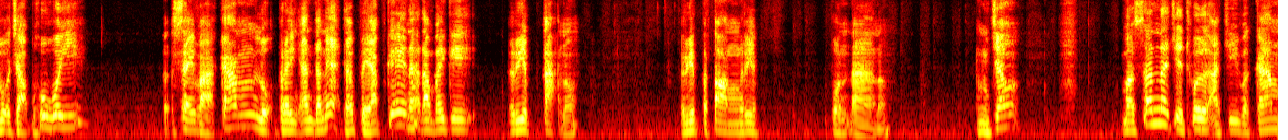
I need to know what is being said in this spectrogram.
លក់ចាប់ហួយសេវាកម្មលក់ប្រេងឥន្ធនៈត្រូវប្រាប់គេណាដើម្បីគេរៀបតាក់នោះរៀបបតង់រៀបពន្ធដារនោះអញ្ចឹងបើសិនណាជាធ្វើអាជីវកម្ម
